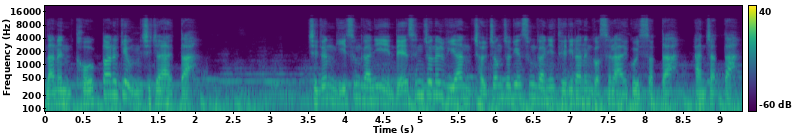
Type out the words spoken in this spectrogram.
나는 더욱 빠르게 움직여야 했다. 지금 이 순간이 내 생존을 위한 결정적인 순간이 되리라는 것을 알고 있었다. 앉았다.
